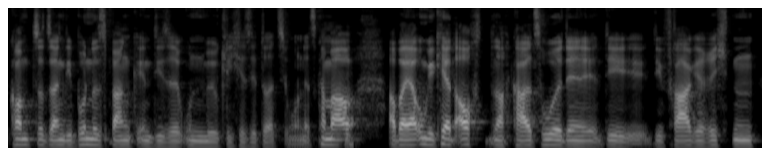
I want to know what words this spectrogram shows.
kommt sozusagen die Bundesbank in diese unmögliche Situation. Jetzt kann man aber ja umgekehrt auch nach Karlsruhe die, die, die Frage richten,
